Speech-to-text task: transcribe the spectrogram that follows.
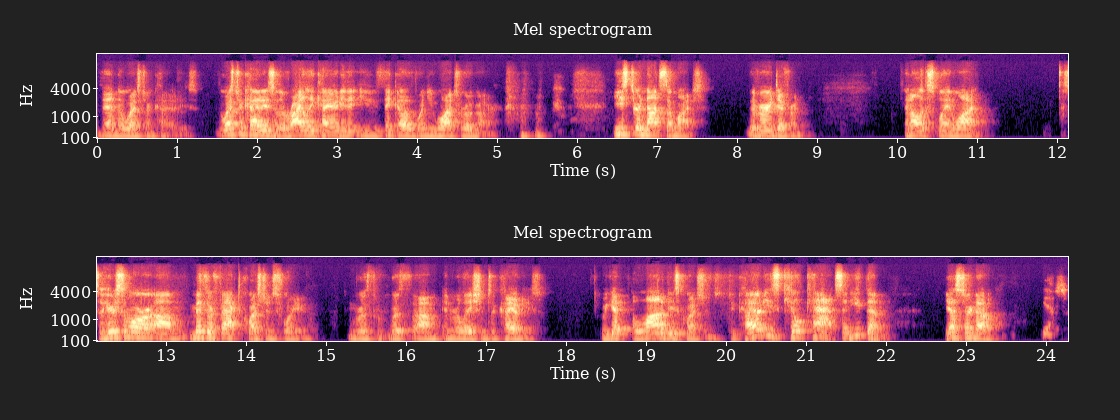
than the western coyotes. The western coyotes are the Riley coyote that you think of when you watch Roadrunner. Eastern, not so much. They're very different. And I'll explain why. So here's some more um, myth or fact questions for you with, with um, in relation to coyotes. We get a lot of these questions. Do coyotes kill cats and eat them? Yes or no? Yes.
